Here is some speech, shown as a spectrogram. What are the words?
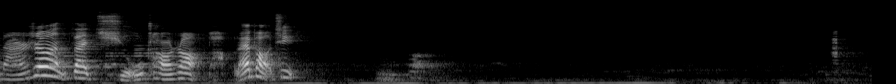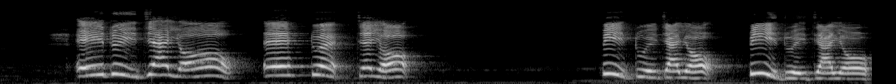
男生们在球场上跑来跑去。A 队加油！A 队加油！B 队加油！B 队加油！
